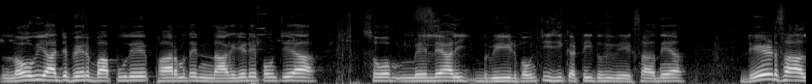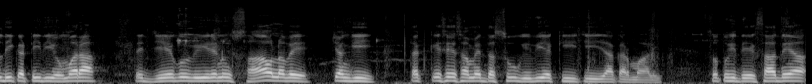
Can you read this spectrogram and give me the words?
ਲਓ ਵੀ ਅੱਜ ਫਿਰ ਬਾਪੂ ਦੇ ਫਾਰਮ ਤੇ ਨਾਗ ਜਿਹੜੇ ਪਹੁੰਚੇ ਆ, ਸੋ ਮੇਲਿਆਂ ਵਾਲੀ ਬਰੀਡ ਪਹੁੰਚੀ ਸੀ ਕੱਟੀ, ਤੁਸੀਂ ਵੇਖ ਸਕਦੇ ਆ। ਡੇਢ ਸਾਲ ਦੀ ਕੱਟੀ ਦੀ ਉਮਰ ਆ, ਤੇ ਜੇ ਕੋਈ ਵੀਰ ਇਹਨੂੰ ਸਾਂਭ ਲਵੇ ਚੰਗੀ, ਤਾਂ ਕਿਸੇ ਸਮੇਂ ਦੱਸੂਗੀ ਵੀ ਇਹ ਕੀ ਚੀਜ਼ ਆ ਕਰਮਾਂ ਵਾਲੀ। ਸੋ ਤੁਸੀਂ ਦੇਖ ਸਕਦੇ ਆ,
